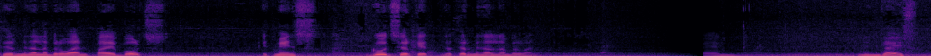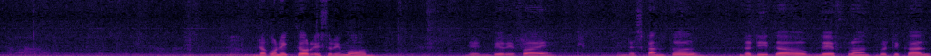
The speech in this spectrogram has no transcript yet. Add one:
Terminal number 1 5 volts. It means good circuit the terminal number 1 and then guys. The connector is removed then verify. In the scan tool the data of left front vertical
